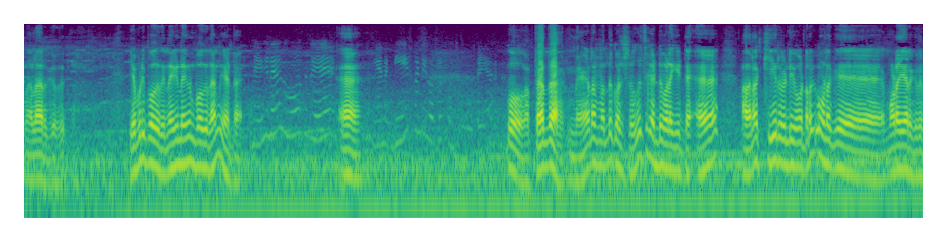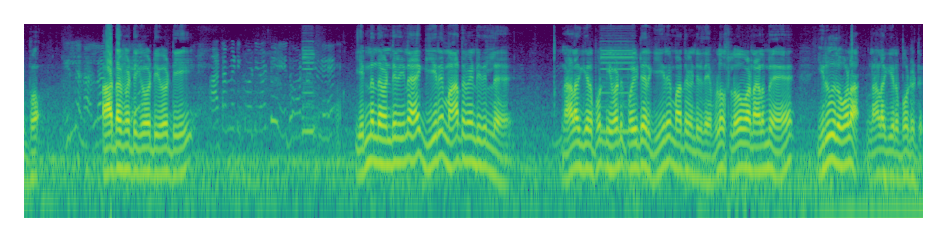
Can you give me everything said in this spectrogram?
நல்லா இருக்குது எப்படி போகுது? நெகு நெகுன்னு போகுதான்னு கேட்டேன். ஆ. ஓ அதான் மேடம் வந்து கொஞ்சம் சொகுச்சு கட்டு வழங்கிட்டேன்? அதனால் கீர் வண்டி ஓட்டுறதுக்கு உனக்கு முடையா இருக்குது இப்போ. ஆட்டோமேட்டிக் ஓட்டி ஓட்டி. என்ன இந்த வண்டியிலனா கீரே மாற்ற வேண்டியதில்லை. நாலாவது கீரை போட்டு நீ வாட்டி போயிட்டே இருக்கு கீரே மாற்ற வேண்டியதில்லை. எவ்வளோ ஸ்லோவானாலுமே இருபது ஓலாம் நாலாவது கீரை போட்டுட்டு.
